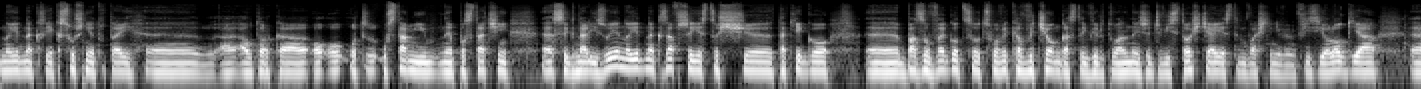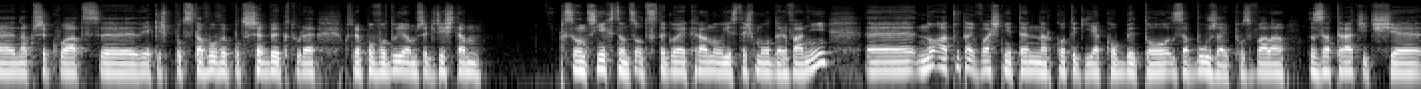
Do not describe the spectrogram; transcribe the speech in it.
no jednak jak słusznie tutaj e, autorka o, o, ustami postaci e, sygnalizuje, no jednak zawsze jest coś e, takiego bazowego, co człowieka wyciąga z tej wirtualnej rzeczywistości, a jest tym właśnie, nie wiem, fizjologia, na przykład jakieś podstawowe potrzeby, które, które powodują, że gdzieś tam chcąc nie chcąc od tego ekranu jesteśmy oderwani. E, no a tutaj właśnie ten narkotyk jakoby to zaburza i pozwala zatracić się e,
